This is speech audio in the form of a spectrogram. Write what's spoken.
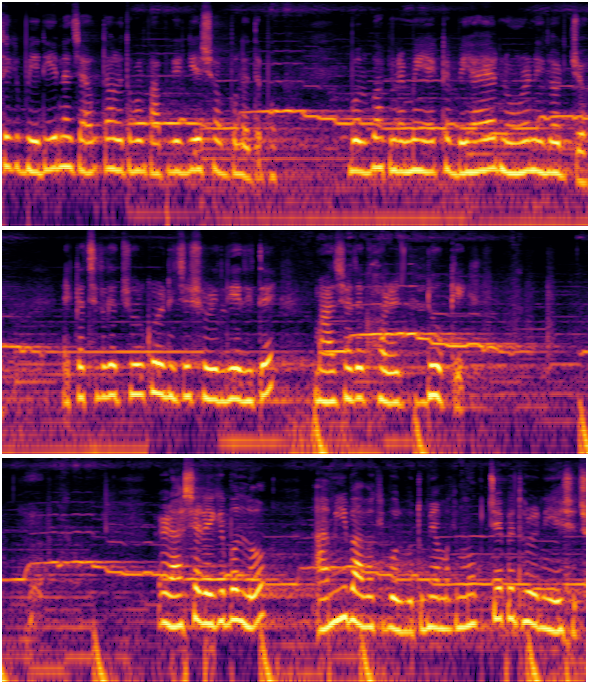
থেকে বেরিয়ে না যাও, তাহলে তোমার বাবাকে গিয়ে সব বলে দেবো। বলব আপনার মেয়ে একটা বেহায়া নোংরা নির্লজ্জ। একটা ছেলেকে জোর করে নিজের শরীর দিয়ে দিতে মাঝ রাতে ঘরে ঢোকে। রাশা রেগে বলল আমি বাবাকে বলব, তুমি আমাকে মুখ চেপে ধরে নিয়ে এসেছ।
